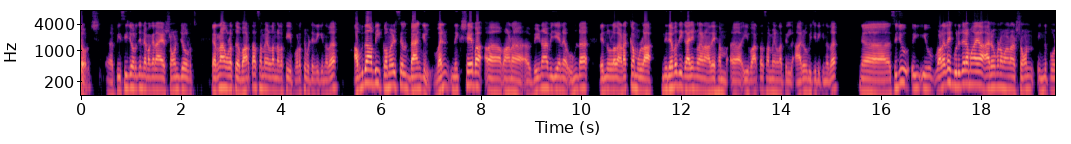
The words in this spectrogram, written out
ജോർജ് പി സി ജോർജിന്റെ മകനായ ഷോൺ ജോർജ് എറണാകുളത്ത് വാർത്താ സമ്മേളനം നടത്തി പുറത്തുവിട്ടിരിക്കുന്നത്. അബുദാബി കൊമേഴ്സ്യൽ ബാങ്കിൽ വൻ നിക്ഷേപ ആണ് വീണ വിജയന് ഉണ്ട് എന്നുള്ളതടക്കമുള്ള നിരവധി കാര്യങ്ങളാണ് അദ്ദേഹം ഈ വാർത്താ സമ്മേളനത്തിൽ ആരോപിച്ചിരിക്കുന്നത്. സിജു വളരെ ഗുരുതരമായ ആരോപണമാണ് ഷോൺ ഇന്നിപ്പോൾ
